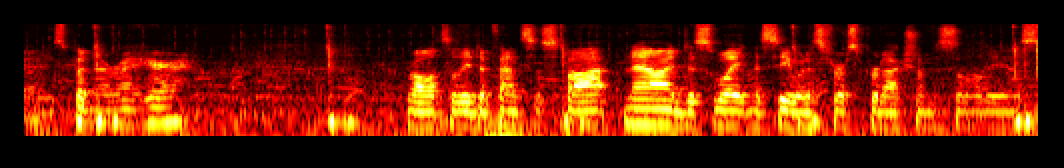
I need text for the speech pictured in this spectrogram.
Okay, he's putting it right here. Relatively defensive spot. Now I'm just waiting to see what his first production facility is.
